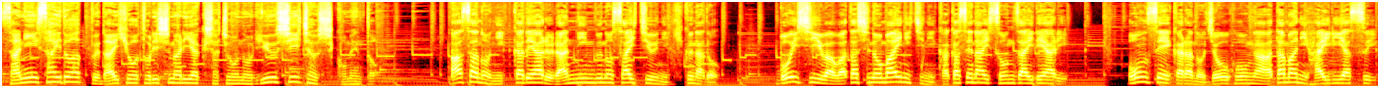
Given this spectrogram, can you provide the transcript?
サニーサイドアップ代表取締役社長のリュウ・シーチャウ氏コメント。朝の日課であるランニングの最中に聞くなど Voicy は私の毎日に欠かせない存在であり音声からの情報が頭に入りやすい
